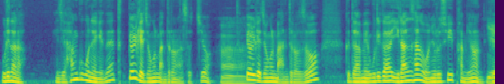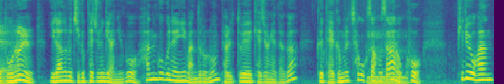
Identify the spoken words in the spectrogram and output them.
우리나라 이제 한국은행에는 특별 계정을 만들어 놨었죠. 아. 특별 계정을 만들어서 그 다음에 우리가 이란산 원유를 수입하면 그 예. 돈을 이란으로 지급해 주는 게 아니고 한국은행이 만들어 놓은 별도의 계정에다가 그 대금을 차곡차곡 음. 쌓아놓고 필요한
